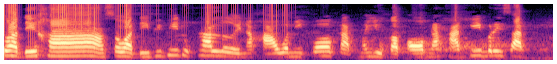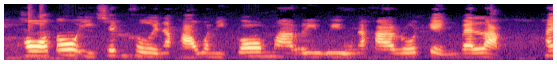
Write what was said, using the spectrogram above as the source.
สวัสดีค่ะ สวัสดีพี่ๆทุกท่านเลยนะคะ วันนี้ก็กลับมาอยู่กับออมนะคะ ที่บริษัททอโตอีกเช่นเคยนะคะ วันนี้ก็มารีวิวนะคะ รถเก่งแบรนด์หลักให้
